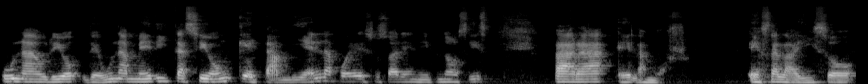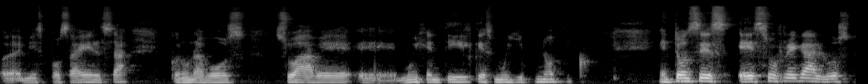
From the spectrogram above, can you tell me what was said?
un audio de una meditación que también la puedes usar en hipnosis para el amor. Esa la hizo eh, mi esposa Elsa con una voz suave, eh, muy gentil, que es muy hipnótico. Entonces, esos regalos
